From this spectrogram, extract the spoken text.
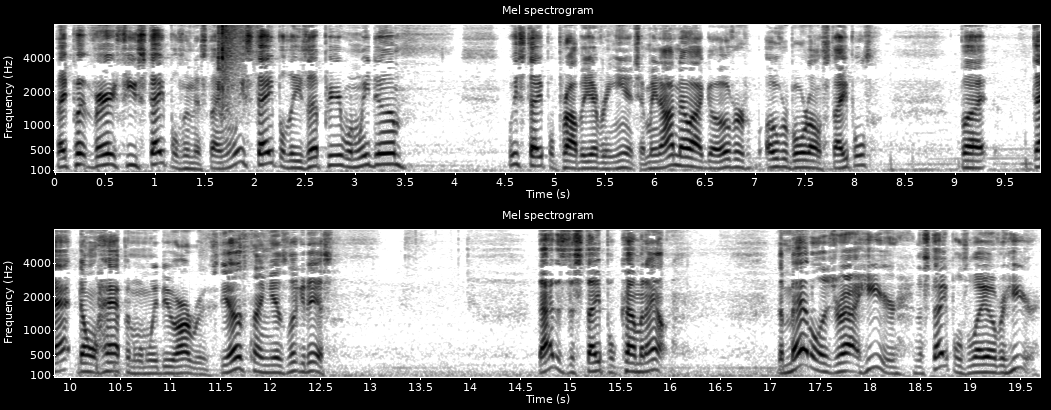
they put very few staples in this thing. When we staple these up here, when we do them, we staple probably every inch. I mean, I know I go over overboard on staples, but that don't happen when we do our roofs. The other thing is, look at this. That is the staple coming out. The metal is right here. The staple's way over here.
